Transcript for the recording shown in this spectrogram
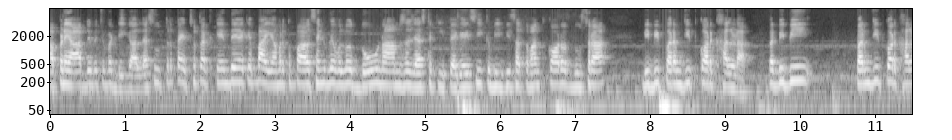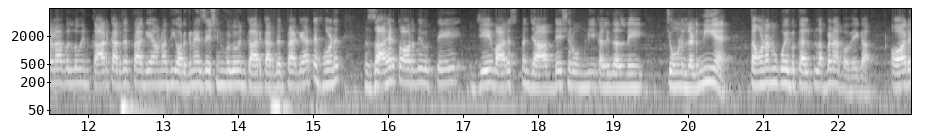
ਆਪਣੇ ਆਪ ਦੇ ਵਿੱਚ ਵੱਡੀ ਗੱਲ ਹੈ। ਸੂਤਰ ਤਾਂ ਇੱਥੋਂ ਤੱਕ ਕਹਿੰਦੇ ਆ ਕਿ ਭਾਈ ਅਮਰਤਪਾਲ ਸਿੰਘ ਦੇ ਵੱਲੋਂ ਦੋ ਨਾਮ ਸੁਜੈਸਟ ਕੀਤੇ ਗਏ ਸੀ, ਇੱਕ ਬੀਬੀ ਸਤਵੰਤ ਕੌਰ ਔਰ ਦੂਸਰਾ ਬੀਬੀ ਪਰਮਜੀਤ ਕੌਰ ਖਾਲੜਾ। ਪਰ ਬੀਬੀ ਪਰਮਜੀਤ ਕੌਰ ਖਾਲੜਾ ਵੱਲੋਂ ਇਨਕਾਰ ਕਰ ਦਿੱਤਾ ਗਿਆ, ਉਹਨਾਂ ਦੀ ਆਰਗੇਨਾਈਜੇਸ਼ਨ ਵੱਲੋਂ ਇਨਕਾਰ ਕਰ ਦਿੱਤਾ ਗਿਆ ਤੇ ਹੁਣ ਜ਼ਾਹਿਰ ਤੌਰ ਦੇ ਉੱਤੇ ਜੇ ਵਾਰਿਸ ਪੰਜਾਬ ਦੇ ਸ਼੍ਰੋਮਣੀ ਅਕਾਲੀ ਦਲ ਨੇ ਚੋਣ ਲੜਨੀ ਹੈ ਤਾਂ ਉਹਨਾਂ ਨੂੰ ਕੋਈ ਵਿਕਲਪ ਲੱਭਣਾ ਪਵੇਗਾ। ਔਰ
